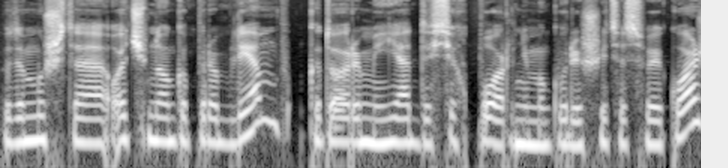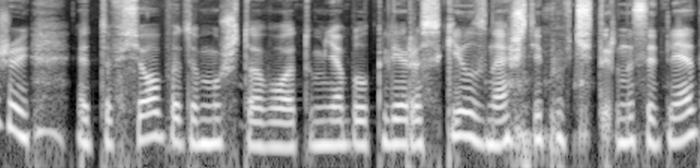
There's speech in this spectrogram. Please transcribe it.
потому что очень много проблем, которыми я до сих пор не могу решить со своей кожей, это все потому что вот у меня был клероскил, знаешь, типа в 14 лет,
